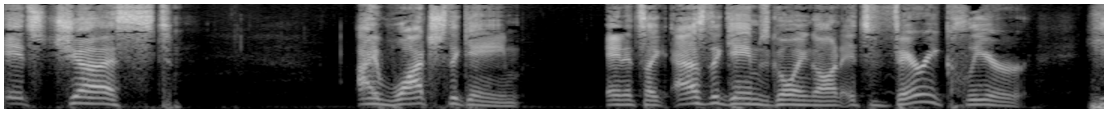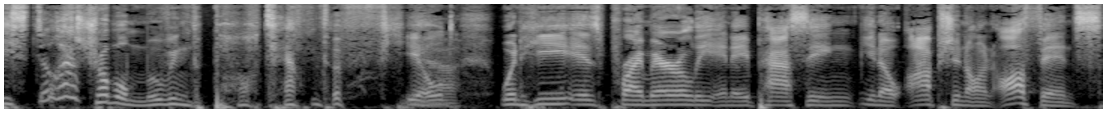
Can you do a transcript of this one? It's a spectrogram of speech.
it's just I watch the game, and it's like as the game's going on, it's very clear he still has trouble moving the ball down the field Yeah. when he is primarily in a passing, you know, option on offense.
